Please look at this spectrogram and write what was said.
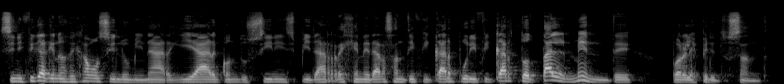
significa que nos dejamos iluminar, guiar, conducir, inspirar, regenerar, santificar, purificar totalmente por el Espíritu Santo,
